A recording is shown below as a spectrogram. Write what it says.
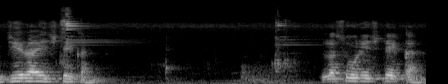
jeera is taken. Lasun is taken.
